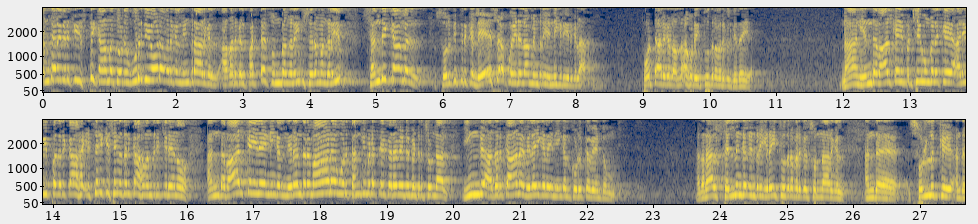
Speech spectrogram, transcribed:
அந்த அளவிற்கு இஸ்திகாமத்தோடு உறுதியோடு அவர்கள் நின்றார்கள். அவர்கள் பட்ட துன்பங்களையும் சிரமங்களையும் சந்திக்காமல் சொர்க்கத்திற்கு லேசா போயிடலாம் என்று எண்ணுகிறீர்களா? போட்டார்கள் அல்லாஹுடைய தூதரவர்கள் விதைய. நான் எந்த வாழ்க்கையை பற்றி உங்களுக்கு அறிவிப்பதற்காக எச்சரிக்கை செய்வதற்காக வந்திருக்கிறேனோ அந்த வாழ்க்கையிலே நீங்கள் நிரந்தரமான ஒரு தங்குமிடத்தை பெற வேண்டும் என்று சொன்னால் இங்கு அதற்கான விலைகளை நீங்கள் கொடுக்க வேண்டும். அதனால் செல்லுங்கள் என்று இறை தூதரவர்கள் சொன்னார்கள். அந்த சொல்லுக்கு அந்த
